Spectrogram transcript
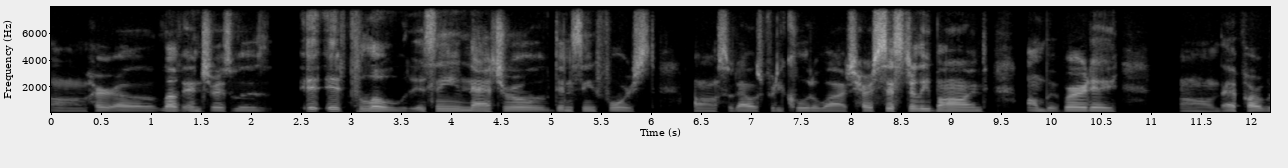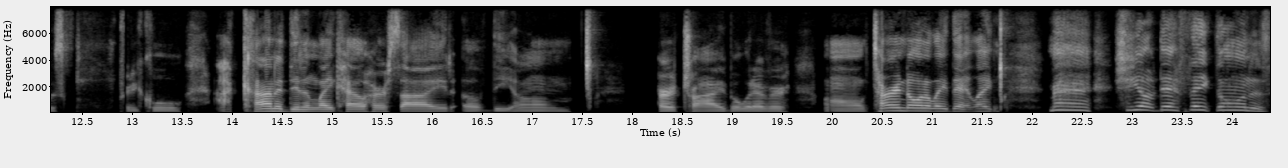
Um, her uh love interest was it, it flowed. It seemed natural. Didn't seem forced. Um, so that was pretty cool to watch. Her sisterly bond um with Verde, um, that part was pretty cool. I kind of didn't like how her side of the um her tribe or whatever um turned on her like that. Like, man, she up there faked on us.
